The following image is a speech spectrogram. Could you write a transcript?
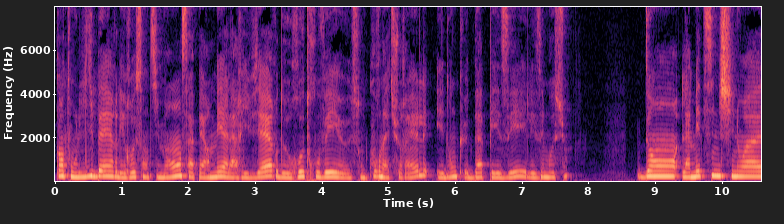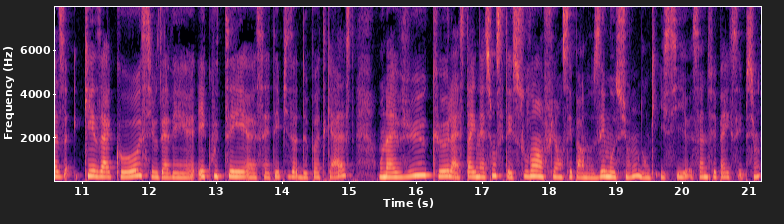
Quand on libère les ressentiments, ça permet à la rivière de retrouver euh, son cours naturel et donc d'apaiser les émotions. Dans la médecine chinoise Kezako, si vous avez écouté euh, cet épisode de podcast, on a vu que la stagnation s'était souvent influencée par nos émotions, donc ici euh, ça ne fait pas exception,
